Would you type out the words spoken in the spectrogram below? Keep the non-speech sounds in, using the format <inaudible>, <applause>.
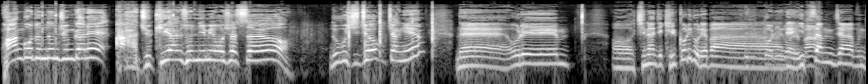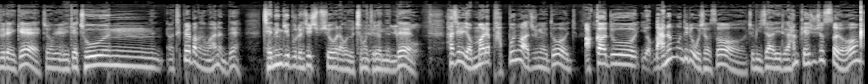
광고 듣는 중간에 아주 귀한 손님이 오셨어요. 누구시죠, 국장님? 네, 우리 어, 지난 이제 길거리 노래방 길거리 네, 노래방. 입상자분들에게 좀 네. 이게 좋은 어, 특별 방송을 하는데 재능 기부를 해주십시오라고 요청을 드렸는데 기부. 사실 연말에 바쁜 와중에도 아까도 여- 많은 분들이 오셔서 좀 이 자리를 함께 해주셨어요.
